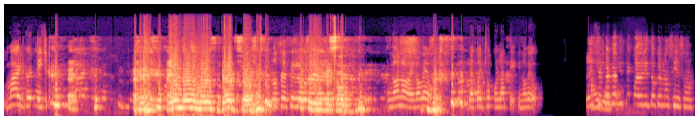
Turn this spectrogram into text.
My goodness. I don't know a lot of verbs, so No sé si it's logra a ver. result. No, no, eh, no veo. Ya estoy chocolate y no veo. ¿Se Ay, acuerdan Dios. de este cuadrito que nos hizo?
